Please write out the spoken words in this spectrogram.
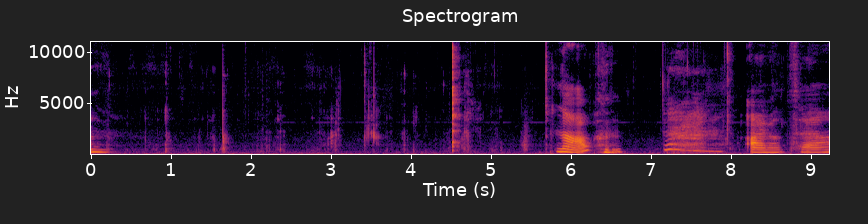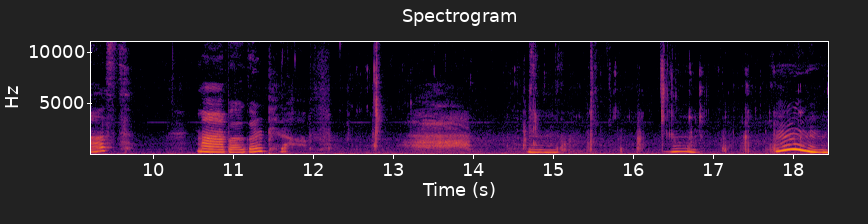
Mm. Now I will test my bulgur pilaf. Mm. Mm. Mm.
